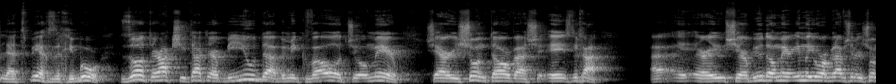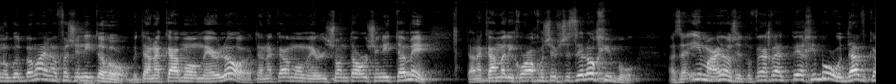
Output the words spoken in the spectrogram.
להטפיח זה חיבור, זאת רק שיטת רבי יהודה במקוואות שאומר שהראשון טהור והש... אה, סליחה, שרבי יהודה אומר אם היו רגליו של ראשון נוגעות במים אף השני טהור ותנא קמא אומר לא, תנא קמא אומר ראשון טהור שני טמא תנא קמא לכאורה חושב שזה לא חיבור אז האם הרעיון שטופח להטפיח חיבור הוא דווקא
